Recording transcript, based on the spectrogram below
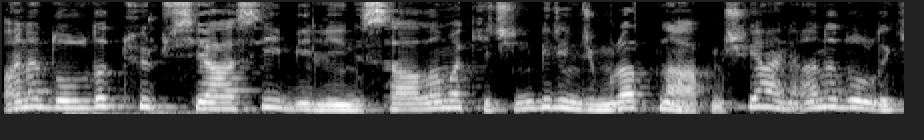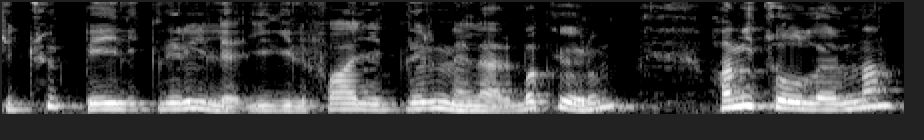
Anadolu'da Türk siyasi birliğini sağlamak için 1. Murat ne yapmış? Yani Anadolu'daki Türk beylikleriyle ilgili faaliyetleri neler? Bakıyorum. Hamitoğullarından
